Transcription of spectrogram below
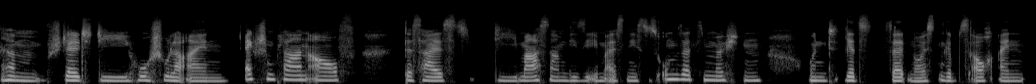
ähm, stellt die Hochschule einen Actionplan auf. Das heißt, die Maßnahmen, die sie eben als nächstes umsetzen möchten. Und jetzt seit neuestem gibt es auch ein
